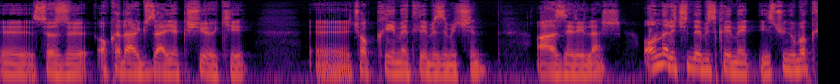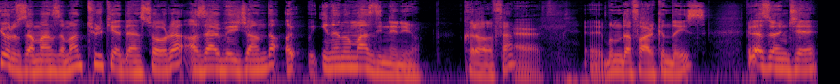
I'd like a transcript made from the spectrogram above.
e, sözü o kadar güzel yakışıyor ki e, çok kıymetli bizim için Azeriler. Onlar için de biz kıymetliyiz. Çünkü bakıyoruz zaman zaman Türkiye'den sonra Azerbaycan'da inanılmaz dinleniyor Kral FM. Evet. E, Bunun da farkındayız. Biraz önce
